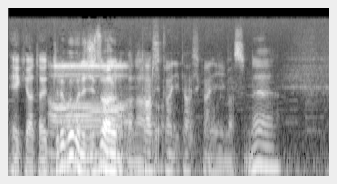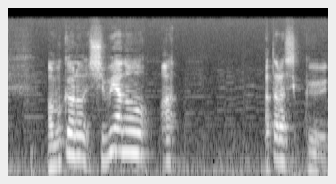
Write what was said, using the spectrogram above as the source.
影響を与えてる部分で実はあるのかなとあー確かに確かに。思いますね。あ僕あの渋谷のあ新しく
